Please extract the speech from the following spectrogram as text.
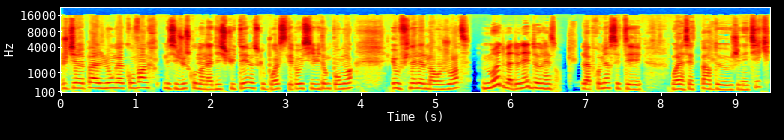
je dirais pas longue à convaincre, mais c'est juste qu'on en a discuté parce que pour elle, c'était pas aussi évident que pour moi. Et au final, elle m'a rejointe. Maud m'a donné deux raisons. La première, c'était, voilà, cette part de génétique.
